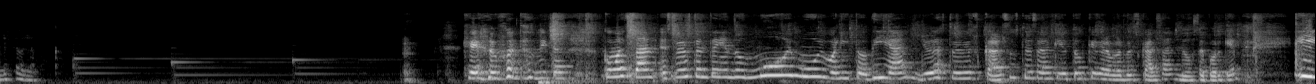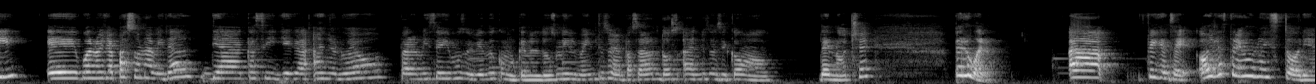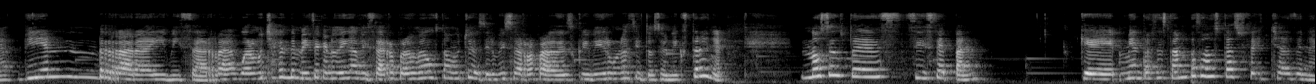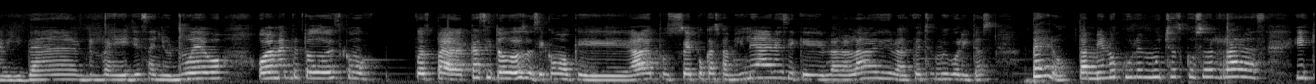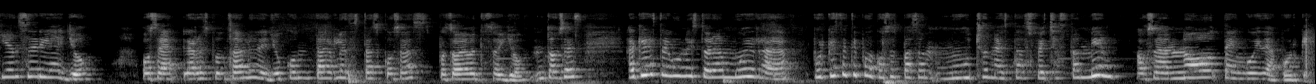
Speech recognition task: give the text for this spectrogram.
Huele feo la boca. ¿Qué fantasmitas? ¿Cómo están? Espero estén teniendo un muy muy bonito día. Yo ya estoy descalza, ustedes saben que yo tengo que grabar descalza, no sé por qué. Y eh, bueno, ya pasó Navidad, ya casi llega Año Nuevo. Para mí seguimos viviendo como que en el 2020, se me pasaron dos años así como de noche. Pero bueno, uh, Fíjense, hoy les traigo una historia bien rara y bizarra. Bueno, mucha gente me dice que no diga bizarra, pero me gusta mucho decir bizarra para describir una situación extraña. No sé ustedes si sepan que mientras están pasando estas fechas de Navidad, Reyes, Año Nuevo, obviamente todo es como, pues para casi todos, así como que, hay pues épocas familiares y que la la la y las fechas muy bonitas, pero también ocurren muchas cosas raras. ¿Y quién sería yo o sea, la responsable de yo contarles estas cosas, pues obviamente soy yo. Entonces, aquí les traigo una historia muy rara, porque este tipo de cosas pasan mucho en estas fechas también. O sea, no tengo idea por qué.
